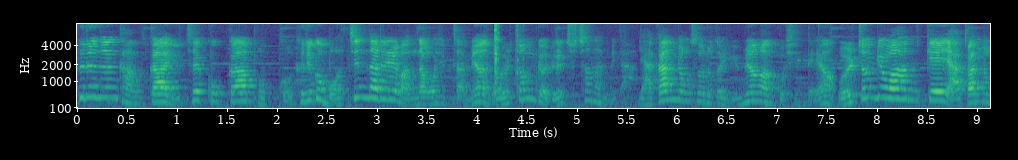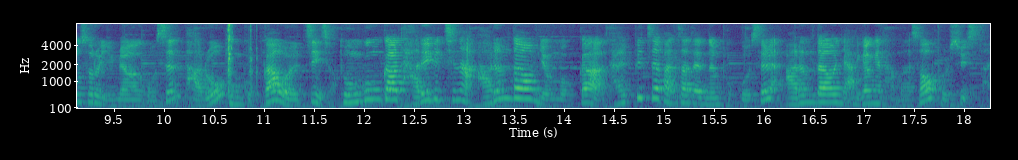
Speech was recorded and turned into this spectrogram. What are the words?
흐르는 강가 유채꽃과 벚꽃 그리고 멋진 다리를 만나고 싶다면 월정교를 추천합니다. 야간 명소로도 유명한 곳인데요. 월정교와 함께 야간 명소로 유명한 곳은 바로 동궁과 월지이죠. 동궁과 달이 비치는 아름다운 연못과 달빛에 반사되는 벚꽃을 아름다운 야경 에 담아서 볼 수 있어요.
